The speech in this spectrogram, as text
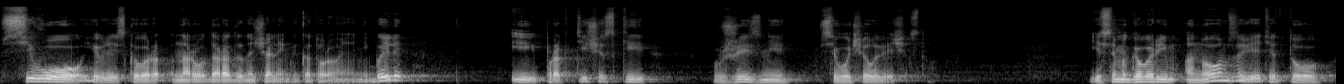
всего еврейского народа, родоначальниками которого они были, и практически в жизни всего человечества. Если мы говорим о Новом Завете, то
